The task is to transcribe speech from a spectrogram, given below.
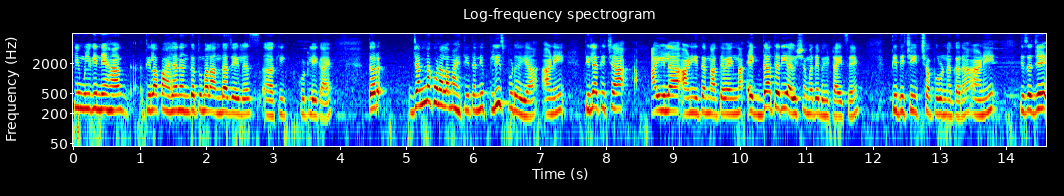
ही मुलगी नेहा तिला पाहिल्यानंतर तुम्हाला अंदाज येईलच की कुठली काय. तर ज्यांना कोणाला माहिती आहे त्यांनी प्लीज पुढं या आणि तिला तिच्या आईला आणि इतर नातेवाईकांना एकदा तरी आयुष्यामध्ये भेटायचं आहे ती तिची इच्छा पूर्ण करा आणि तिचं जे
